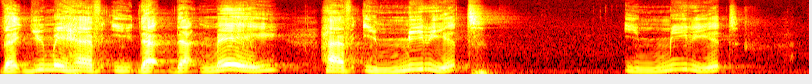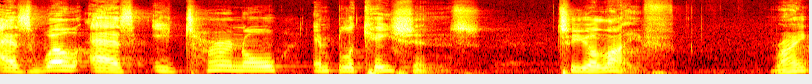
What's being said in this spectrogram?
that you may have e- that that may have immediate immediate as well as eternal implications to your life, right?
